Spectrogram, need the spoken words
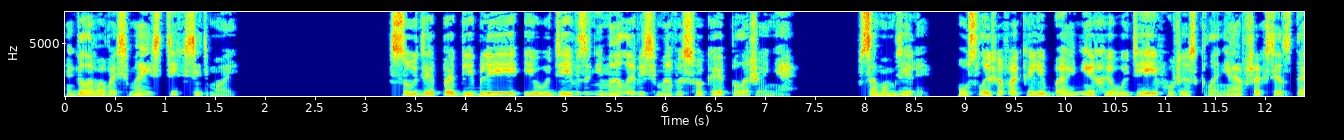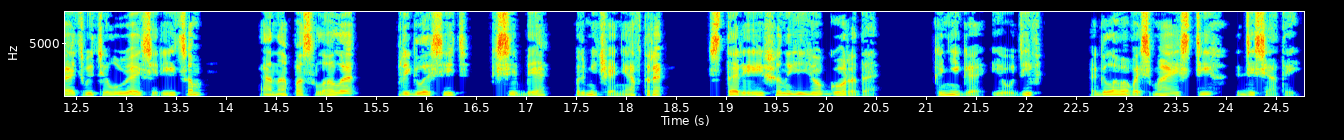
глава 8, стих 7. Судя по Библии, Иудив занимала весьма высокое положение. В самом деле, услышав о колебаниях иудеев, уже склонявшихся сдать Витилую ассирийцам, она послала пригласить к себе, примечание автора, старейшин ее города. Книга Иудив, глава 8, стих 10.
